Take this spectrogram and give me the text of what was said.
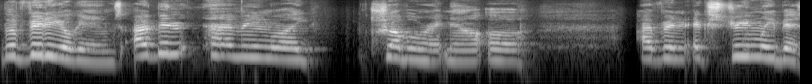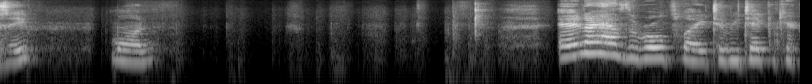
the video games. I've been having like trouble right now. Uh I've been extremely busy. One. And I have the role play to be taken care.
